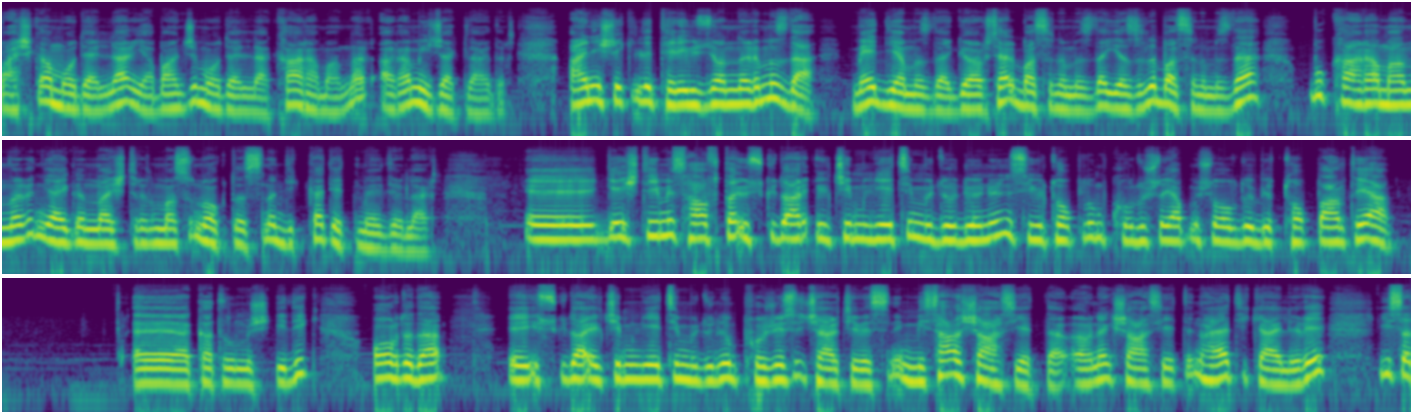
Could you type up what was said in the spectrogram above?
başka modeller, yabancı modeller, kahramanlar aramayacaklardır. Aynı şekilde televizyonlarımızda, medyamızda, görsel basınımızda, yazılı basınımızda bu kahramanların yaygınlaştırılması noktasına dikkat etmelidirler. Ee, geçtiğimiz hafta Üsküdar İlçe Milliyetin Müdürlüğü'nün sivil toplum kuruluşla yapmış olduğu bir toplantıya e, katılmış idik. Orada da e, Üsküdar İlçe Milliyetin Müdürlüğü projesi çerçevesinde misal şahsiyetler, örnek şahsiyetlerin hayat hikayeleri lise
